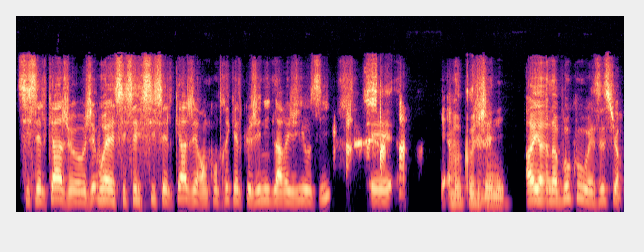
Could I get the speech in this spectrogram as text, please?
si c'est le cas, je, ouais, si c'est si c'est le cas, j'ai rencontré quelques génies de la régie aussi. Et il y a beaucoup de génies. Ah, il y en a beaucoup, ouais, c'est sûr.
